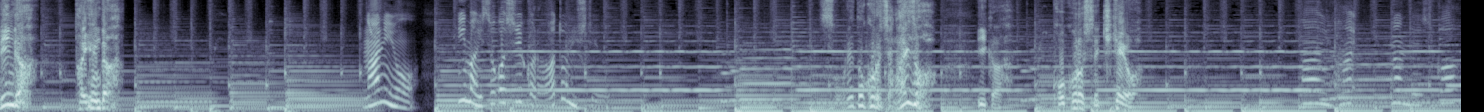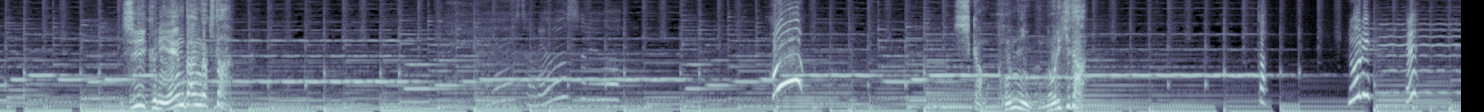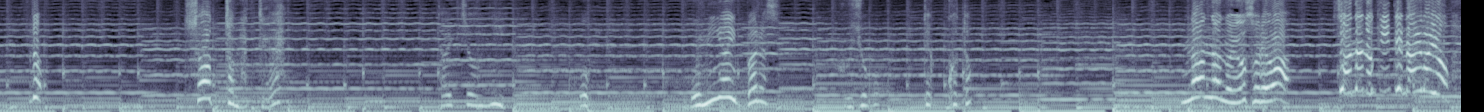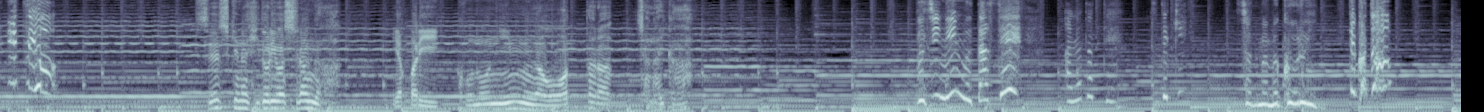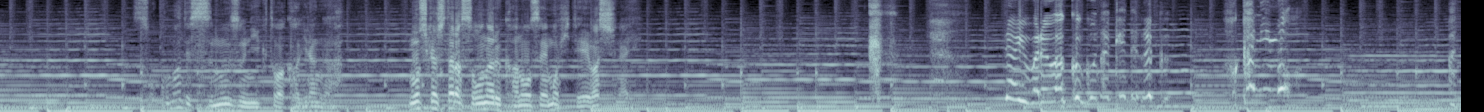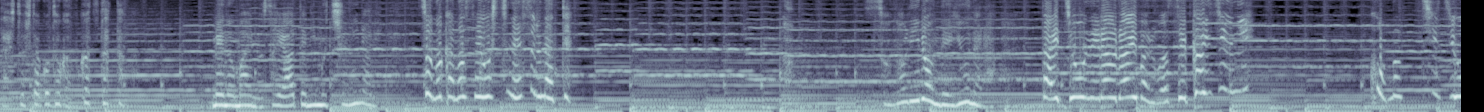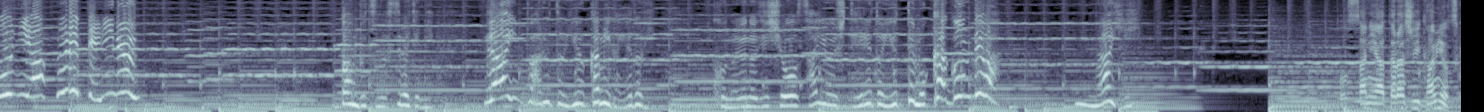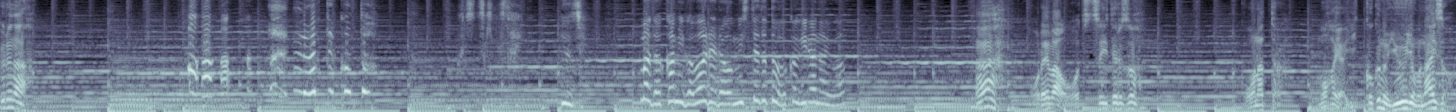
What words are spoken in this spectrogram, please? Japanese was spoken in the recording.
リンダ大変だ。何よ今忙しいから後にしてよ。それどころじゃないぞ。いいか心して聞けよ。はいはい何ですか？ジークに縁談が来た。えー、それはそれは。しかも本人は乗り気だっと待って。会長におお見合い話浮上ってこと？何なのよそれは。そんなの聞いてないわよいつよ正式な日取りは知らんがやっぱりこの任務が終わったらじゃないか。無事任務達成。あなたって素敵。そのままゴールインってこと？までスムーズにいくとは限らんがもしかしたらそうなる可能性も否定はしない。ライバルはここだけでなく他にも。私としたことが不活だった。目の前の鞘当てに夢中になりその可能性を失念するなんて。その理論で言うなら隊長を狙うライバルは世界中に。この地上に溢れている。万物の全てにライバルという神が宿りこの世の事象を左右していると言っても過言ではない。とっさに新しい神を作るな。なんてこと落ち着きなさいユージまだ神が我らを見捨てたとは限らないわああ俺は落ち着いてるぞこうなったらもはや一刻の猶予もないぞ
